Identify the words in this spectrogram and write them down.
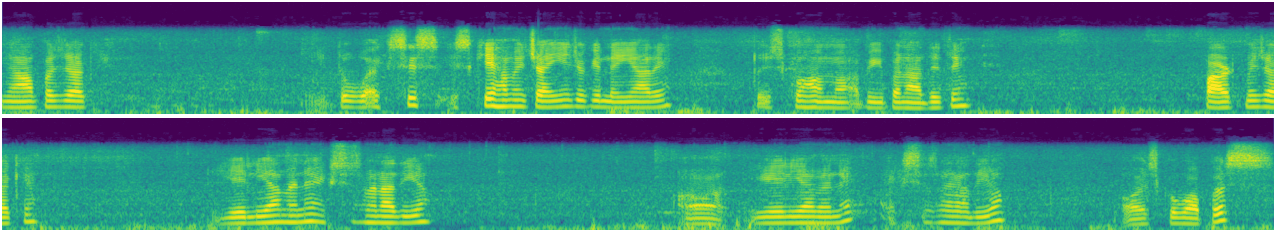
यहाँ पर जाके। तो एक्सेस इसके हमें चाहिए जो कि नहीं आ रहे। तो इसको हम अभी बना देते हैं। पार्ट में जाके। ये लिया मैंने एक्सेस बना दिया। और ये लिया मैंने एक्सेस बना दिया। और इसको वापस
